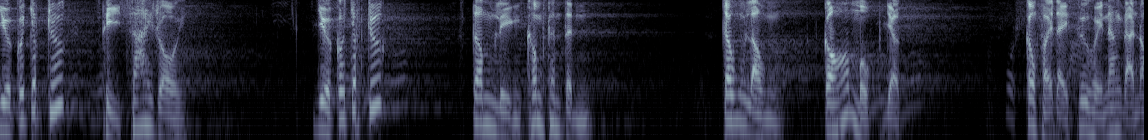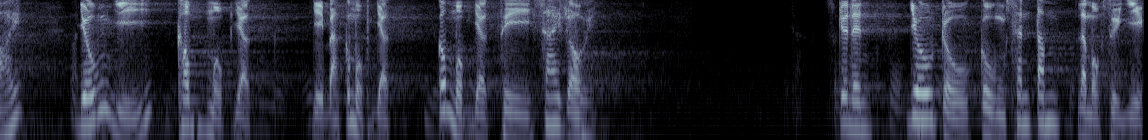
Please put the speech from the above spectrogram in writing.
Vừa có chấp trước thì sai rồi. Vừa có chấp trước, tâm liền không thanh tịnh. Trong lòng có một vật. Không phải đại sư huệ năng đã nói, vốn dĩ không một vật. Vậy bạn có một vật, có một vật thì sai rồi. Cho nên, vô trụ cùng sanh tâm là một sự việc.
